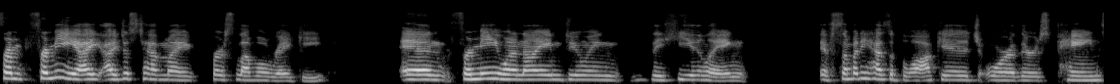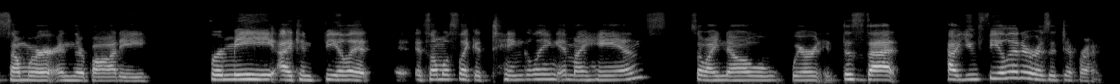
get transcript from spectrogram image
from for me, I I just have my first level Reiki, and for me, when I'm doing the healing, if somebody has a blockage or there's pain somewhere in their body, for me, I can feel it. It's almost like a tingling in my hands. So I know where it does that how you feel it or is it different?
